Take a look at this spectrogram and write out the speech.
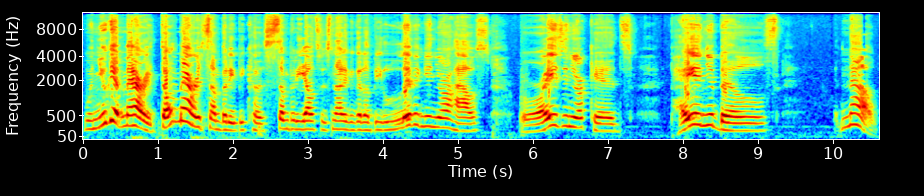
when you get married, don't marry somebody because somebody else is not even going to be living in your house, raising your kids, paying your bills. No,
